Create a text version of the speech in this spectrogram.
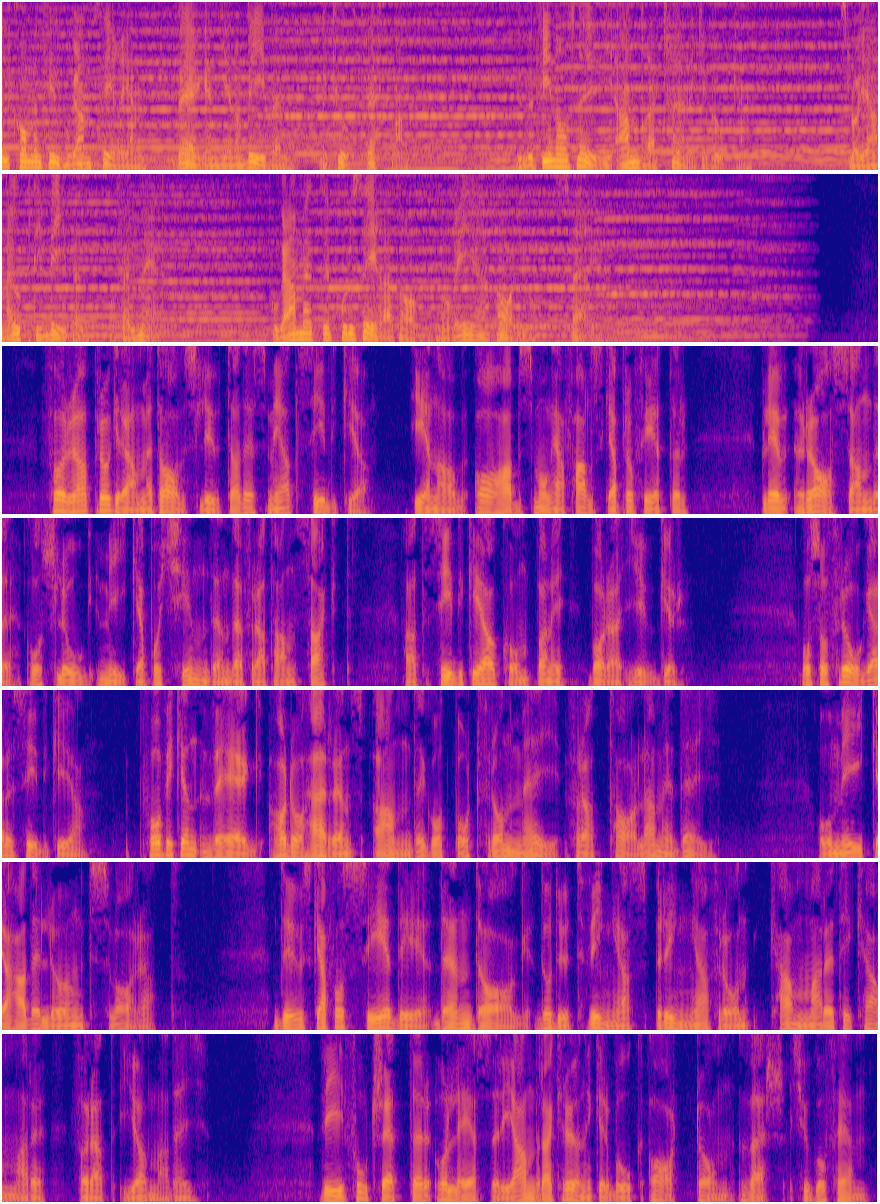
Välkommen till programserien Vägen genom Bibeln med Kurt Westman. Vi befinner oss nu i Andra krönikeboken. Slå gärna upp din bibel och följ med. Programmet är producerat av Norea Radio Sverige. Förra programmet avslutades med att Sidkia, en av Ahabs många falska profeter, blev rasande och slog Mika på kinden därför att han sagt att Sidkia och kompani bara ljuger. Och så frågar Sidkia, på vilken väg har då Herrens ande gått bort från mig för att tala med dig? Och Mika hade lugnt svarat, du ska få se det den dag då du tvingas springa från kammare till kammare för att gömma dig. Vi fortsätter och läser i Andra krönikerbok 18, vers 25.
